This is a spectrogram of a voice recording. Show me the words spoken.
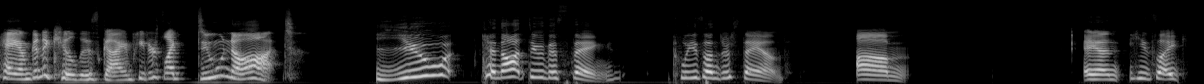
hey, I'm gonna kill this guy. And Peter's like, do not. You cannot do this thing. Please understand. Um, and he's like,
